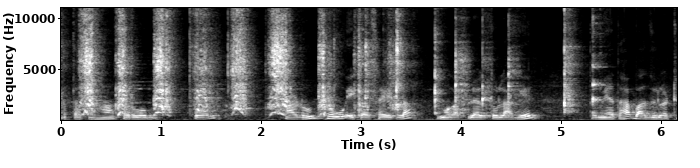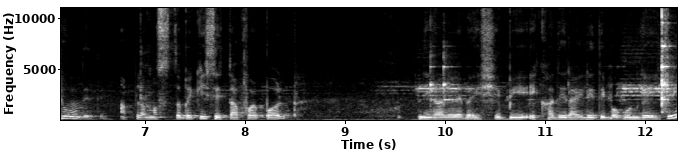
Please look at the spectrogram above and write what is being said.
आता आपण हा सर्व पल्प काढून ठेवू एका साईडला मग आपल्याला तो लागेल. तर मी आता हा बाजूला ठेवून देते. आपला मस्तपैकी सीताफळ पल्प निघालेलं आहे बाईशी बी एखादी राहिली ती बघून घ्यायची.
